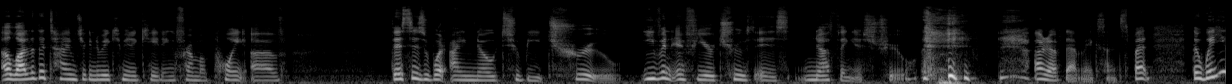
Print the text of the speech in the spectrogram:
a lot of the times, you're going to be communicating from a point of, this is what I know to be true even if your truth is nothing is true. I don't know if that makes sense, but the way you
